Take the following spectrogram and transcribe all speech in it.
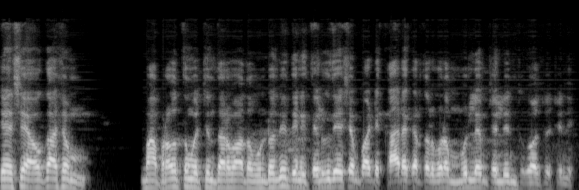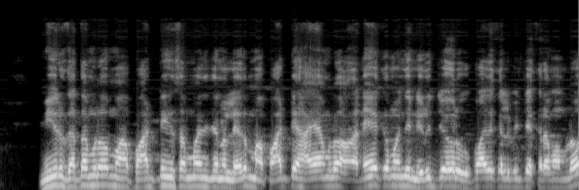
చేసే అవకాశం మా ప్రభుత్వం వచ్చిన తర్వాత ఉంటుంది. దీనికి తెలుగుదేశం పార్టీ కార్యకర్తలు కూడా మూల్యం చెల్లించుకోవాల్సి వచ్చింది. మీరు గతంలో మా పార్టీకి సంబంధించిన లేదు మా పార్టీ హయాంలో అనేక మంది నిరుద్యోగులు ఉపాధి కల్పించే క్రమంలో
